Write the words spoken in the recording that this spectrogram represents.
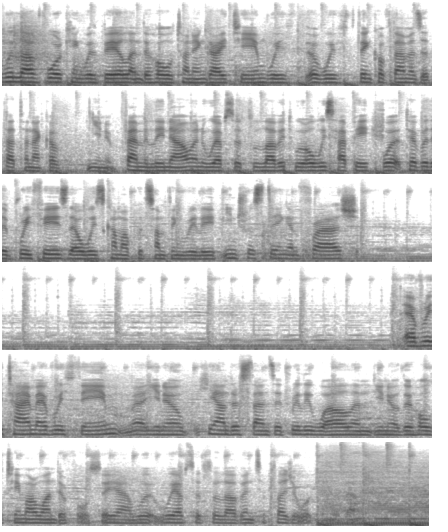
We love working with Bill and the whole Guy team. We uh, we think of them as a Tata Naka, you know, family now, and we absolutely love it. We're always happy. Whatever the brief is, they always come up with something really interesting and fresh. every time, every theme, uh, you know, he understands it really well, and you know, the whole team are wonderful. So yeah, we, we absolutely love it. And it's a pleasure working with them.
